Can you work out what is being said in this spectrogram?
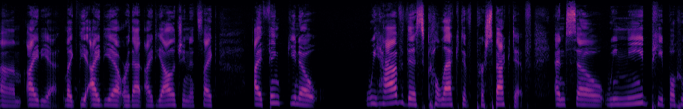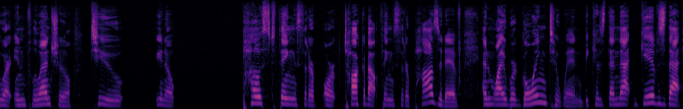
um, idea like the idea or that ideology and it's like i think you know we have this collective perspective. And so we need people who are influential to, you know, post things that are or talk about things that are positive and why we're going to win because then that gives that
